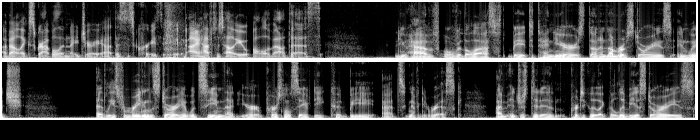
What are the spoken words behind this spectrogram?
about like Scrabble in Nigeria? This is crazy. I have to tell you all about this." You have over the last 8 to 10 years done a number of stories in which at least from reading the story, it would seem that your personal safety could be at significant risk. I'm interested in particularly like the Libya stories.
